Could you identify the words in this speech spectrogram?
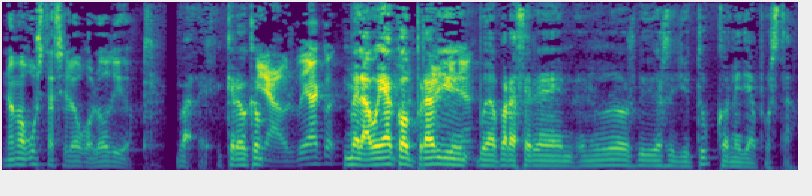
no me gusta ese logo, lo odio. Vale, creo que Mira, os voy a... me la voy a comprar y voy a aparecer en, en uno de los vídeos de YouTube con ella puesta.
